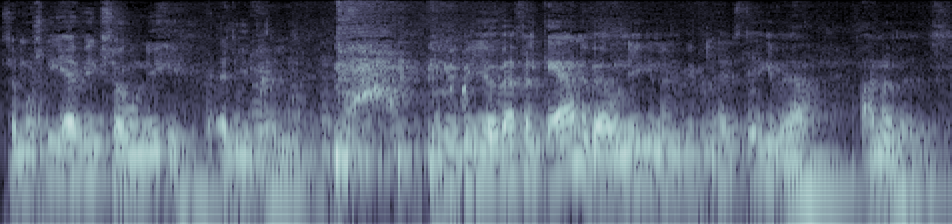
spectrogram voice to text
Så måske er vi ikke så unikke alligevel. Og vi vil jo i hvert fald gerne være unikke, men vi vil helst ikke være anderledes.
